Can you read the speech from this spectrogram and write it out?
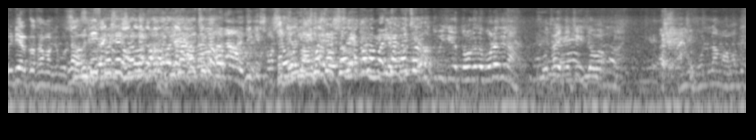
মিডিয়ার কথা আমাকে বলছো। সন্দীপ ঘোষের সঙ্গে কোনো পরীক্ষা হয়েছিল? সন্দীপ ঘোষের সঙ্গে কোনো পরীক্ষা হয়েছিল? তুমি যে তোমাকে তো বলে দিলাম কোথায় গেছি জবাব নয়। আমি বললাম আমাদের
